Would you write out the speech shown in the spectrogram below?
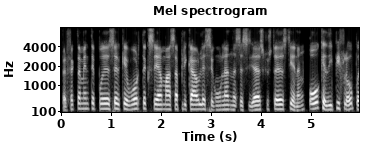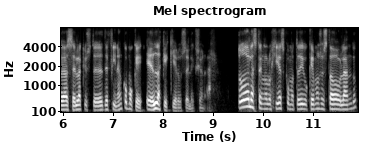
Perfectamente puede ser que Vortex sea más aplicable según las necesidades que ustedes tienen o que DP Flow pueda ser la que ustedes definan como que es la que quiero seleccionar todas las tecnologías, como te digo, que hemos estado hablando,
